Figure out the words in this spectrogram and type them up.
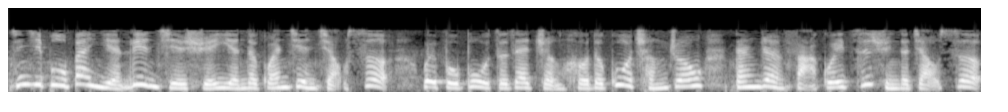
经济部扮演链接学研的关键角色，卫福部则在整合的过程中担任法规咨询的角色。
